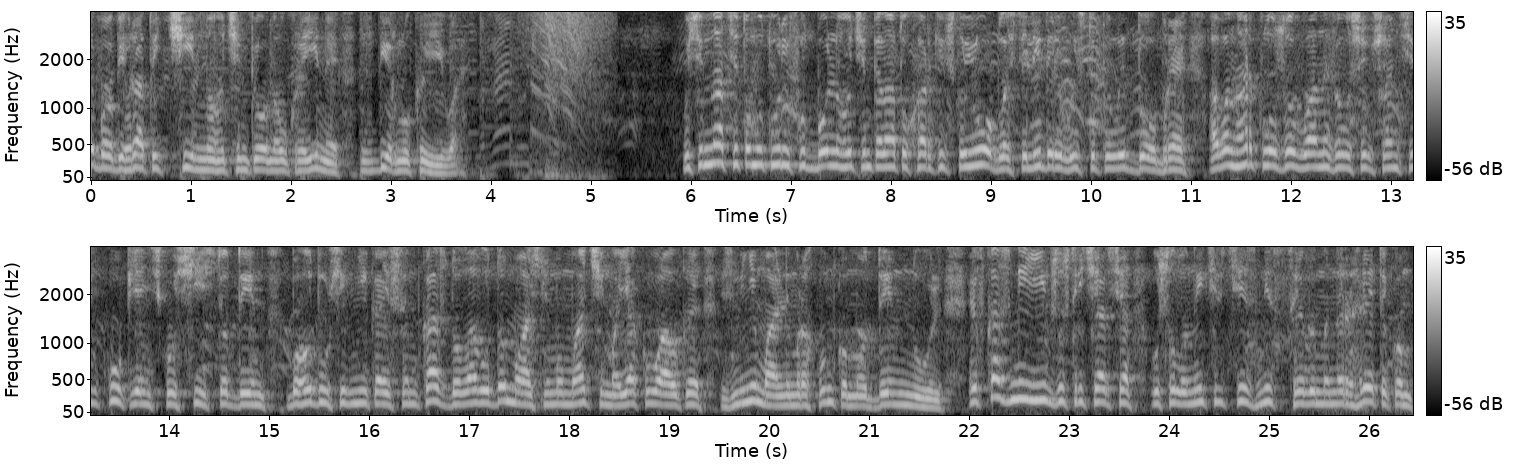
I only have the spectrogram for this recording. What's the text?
Треба обіграти чинного чемпіона України збірну Києва. У 17-му турі футбольного чемпіонату Харківської області лідери виступили добре. Авангард Лозова не залишив шансів Куп'янську 6-1. Богодухів Ніка і СМК здолав у домашньому матчі Маяк Валки з мінімальним рахунком 1-0. ФК Зміїв зустрічався у Солоницівці з місцевим енергетиком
